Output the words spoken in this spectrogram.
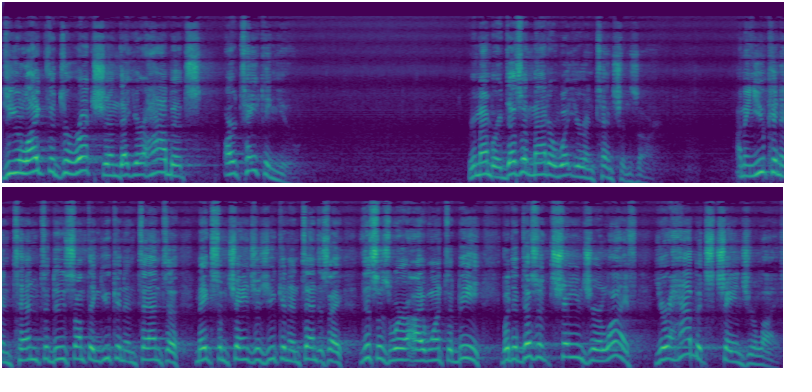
do you like the direction that your habits are taking you? Remember, it doesn't matter what your intentions are. I mean, you can intend to do something, you can intend to make some changes, you can intend to say, This is where I want to be, but it doesn't change your life. Your habits change your life.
